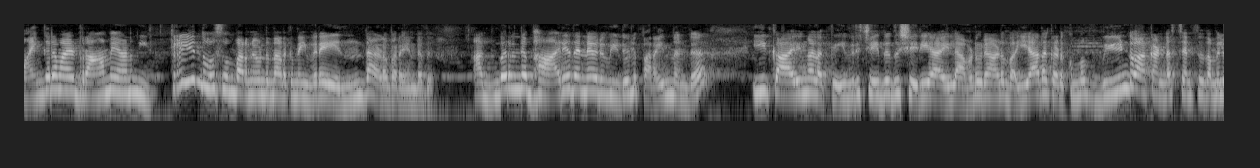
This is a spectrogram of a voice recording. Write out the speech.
ഭയങ്കരമായ ഡ്രാമയാണെന്ന് ഇത്രയും ദിവസം പറഞ്ഞുകൊണ്ട് നടക്കുന്ന ഇവരെ എന്താണ് പറയേണ്ടത്? അക്ബറിന്റെ ഭാര്യ തന്നെ ഒരു വീഡിയോയിൽ പറയുന്നുണ്ട് ഈ കാര്യങ്ങളൊക്കെ ഇവർ ചെയ്തത് ശരിയായില്ല. അവിടെ ഒരാൾ വയ്യാതെ കിടക്കുമ്പോൾ വീണ്ടും ആ കണ്ടസ്റ്റൻസ് തമ്മിൽ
